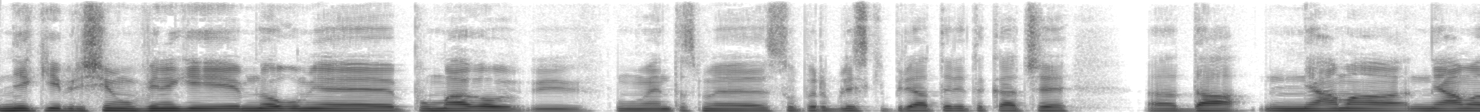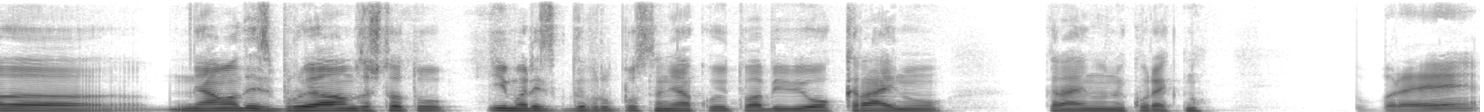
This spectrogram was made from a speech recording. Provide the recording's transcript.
Ники Ибришимов винаги много ми е помагал и в момента сме супер близки приятели, така че да, няма, няма, да, няма да изброявам, защото има риск да пропусна някой и това би било крайно, крайно некоректно. Добре,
